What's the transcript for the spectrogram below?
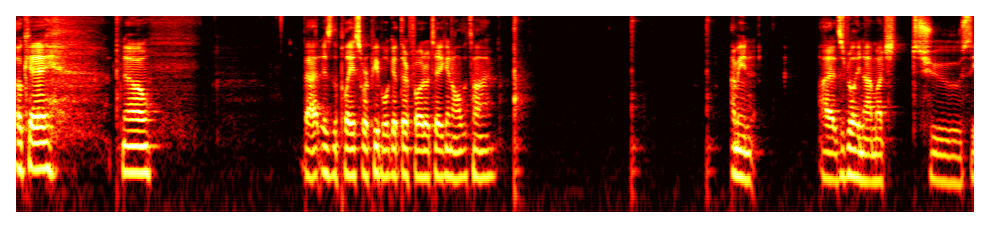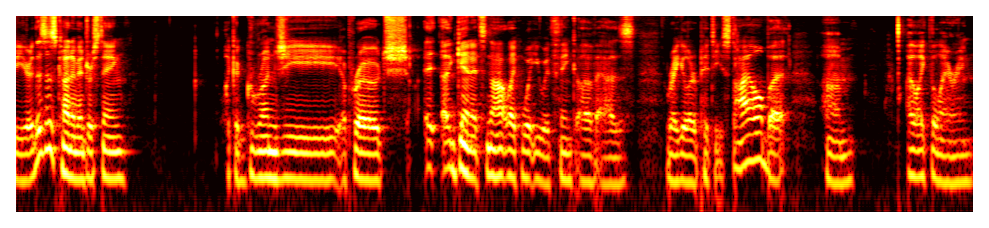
okay, no, that is the place where people get their photo taken all the time. I mean, I, it's really not much to see here. This is kind of interesting, like a grungy approach. It, again, it's not like what you would think of as regular Pitti style, but um, I like the layering.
